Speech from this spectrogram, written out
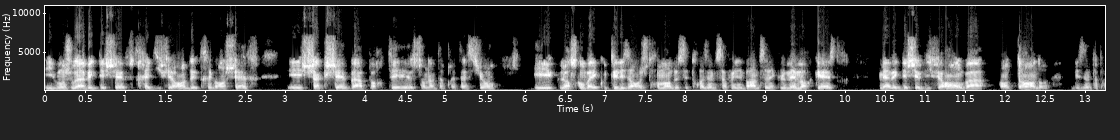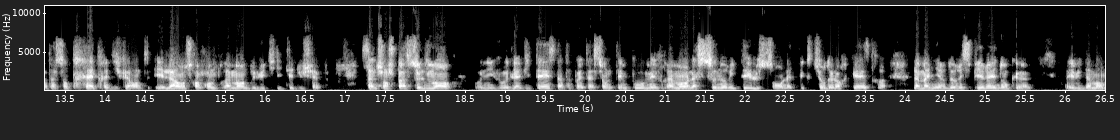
Ils vont jouer avec des chefs très différents, des très grands chefs, et chaque chef va apporter son interprétation. Et lorsqu'on va écouter les enregistrements de cette troisième symphonie de Brahms avec le même orchestre, mais avec des chefs différents, on va entendre des interprétations très très différentes. Et là, on se rend compte vraiment de l'utilité du chef. Ça ne change pas seulement au niveau de la vitesse, l'interprétation, le tempo, mais vraiment la sonorité, le son, la texture de l'orchestre, la manière de respirer. Donc, euh, évidemment.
